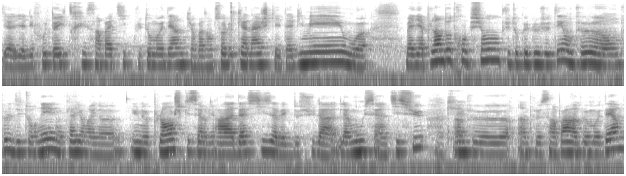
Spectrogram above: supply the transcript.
il y, a, il y a des fauteuils très sympathiques, plutôt modernes, qui ont par exemple soit le canage qui est abîmé, ou euh, bah, il y a plein d'autres options. Plutôt que de le jeter, on peut, euh, on peut le détourner. Donc là, il y aura une, une planche qui servira d'assise avec dessus la, la mousse et un tissu un peu, un peu sympa, un peu moderne.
